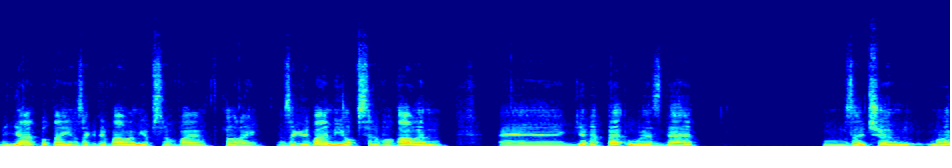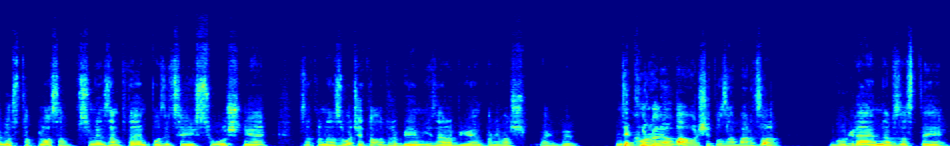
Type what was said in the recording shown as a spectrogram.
Ja tutaj zagrywałem i obserwowałem wczoraj, zagrywałem i obserwowałem e, GBP USD. Zaliczyłem małego stop lossa. W sumie zamknąłem pozycję i słusznie, za to na złocie to odrobiłem i zarobiłem, ponieważ jakby nie korelowało się to za bardzo, bo grałem na wzrosty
